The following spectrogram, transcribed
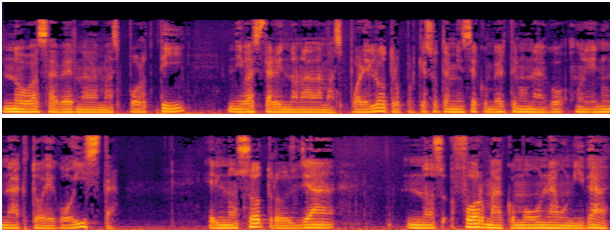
no vas a ver nada más por ti, ni vas a estar viendo nada más por el otro, porque eso también se convierte en un, en un acto egoísta. El nosotros ya nos forma como una unidad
